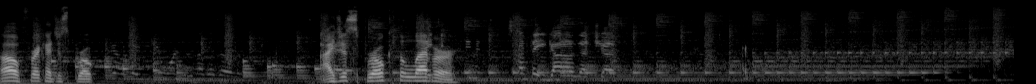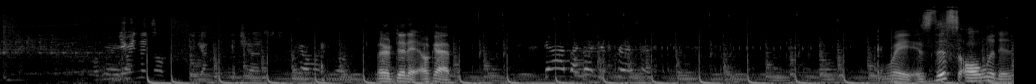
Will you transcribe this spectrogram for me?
Oh frick! I just broke. I just broke the lever. You got on that chest. Give me this. You got the chest. There, did it. Okay. Guys, I got your present. Wait, is this all it is?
